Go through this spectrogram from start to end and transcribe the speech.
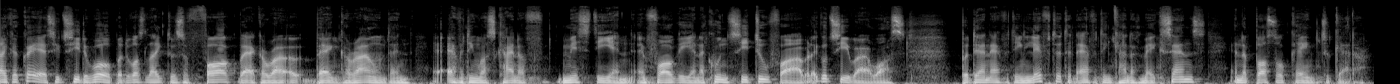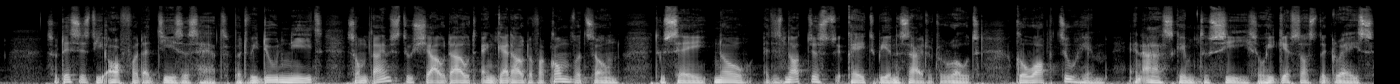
like okay, I could see the world, but it was like there's a fog bank around, uh, bank around, and everything was kind of misty and, and foggy, and I couldn't see too far, but I could see where I was. But then everything lifted, and everything kind of makes sense, and the puzzle came together. So this is the offer that Jesus had. But we do need sometimes to shout out and get out of our comfort zone to say, no, it is not just okay to be on the side of the road. Go up to him and ask him to see. So he gives us the grace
